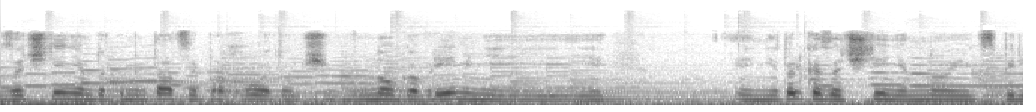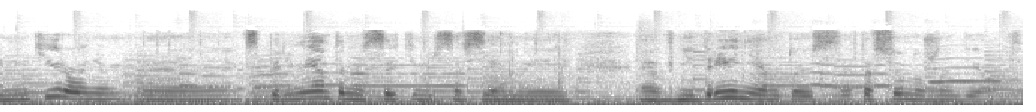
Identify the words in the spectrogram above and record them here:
за чтением документации проходит очень много времени и не только за чтением, но и экспериментированием, экспериментами с этим совсем и внедрением. То есть это все нужно делать.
